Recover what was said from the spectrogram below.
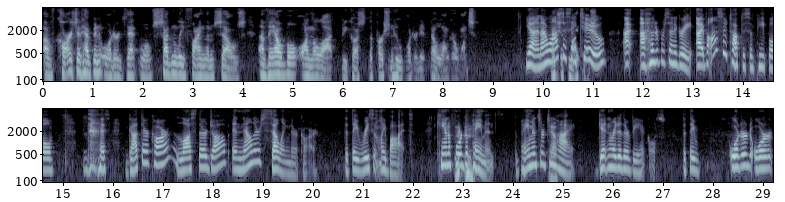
of cars that have been ordered that will suddenly find themselves available on the lot because the person who ordered it no longer wants it. Yeah, and I will That's also say too, I a hundred percent agree. I've also talked to some people that got their car, lost their job, and now they're selling their car that they recently bought. Can't afford the payments. The payments are too Yeah. high. Getting rid of their vehicles that they ordered or,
